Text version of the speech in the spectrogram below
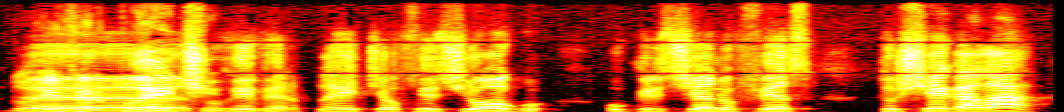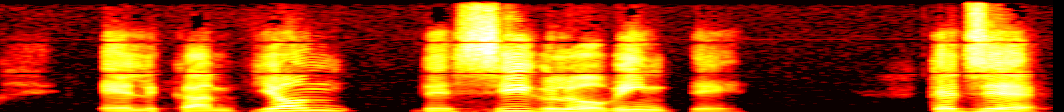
Do eh, River Plate. do River Plate. Eu fiz jogo, o Cristiano fez. Tu chega lá, el campeão de siglo XX. Quer dizer,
